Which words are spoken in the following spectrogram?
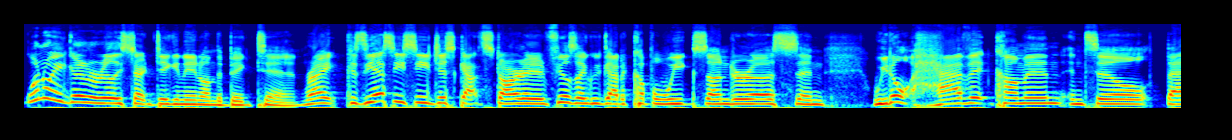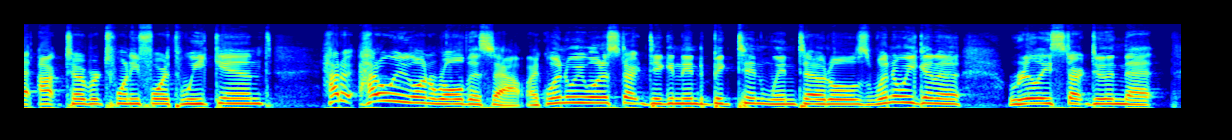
when are we going to really start digging in on the Big Ten, right? Because the SEC just got started. It feels like we got a couple weeks under us, and we don't have it coming until that October twenty fourth weekend. How do, how do we want to roll this out? Like, when do we want to start digging into Big Ten win totals? When are we going to really start doing that?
